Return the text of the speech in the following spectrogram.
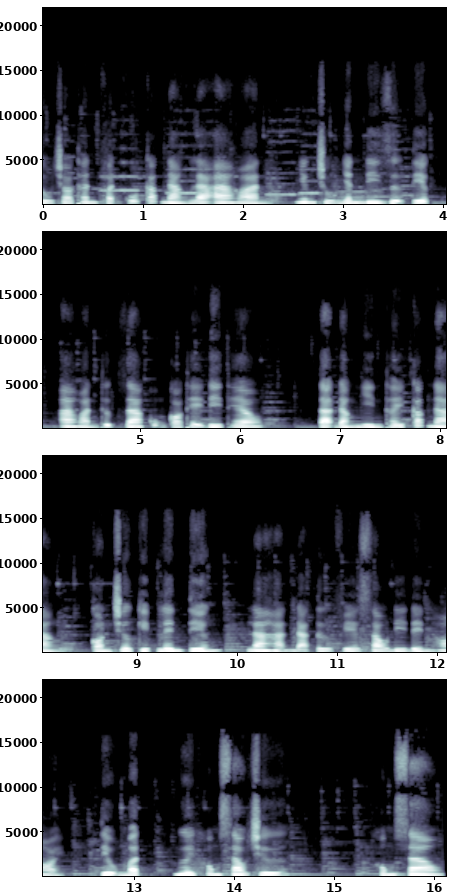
Dù cho thân phận của các nàng là A Hoàn, nhưng chủ nhân đi dự tiệc, A Hoàn thực ra cũng có thể đi theo. Tạ đằng nhìn thấy các nàng, còn chưa kịp lên tiếng, La Hãn đã từ phía sau đi đến hỏi, tiểu mật, ngươi không sao chứ? Không sao,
